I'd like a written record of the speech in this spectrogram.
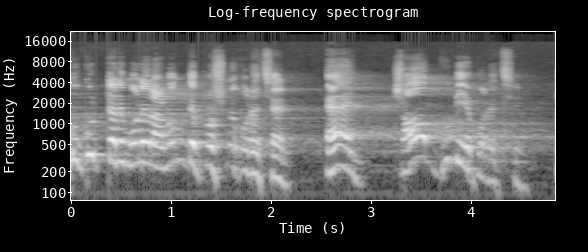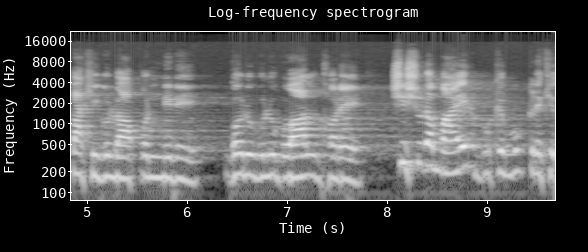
কুকুরটারে মনের আনন্দে প্রশ্ন করেছেন, এই, সব ঘুমিয়ে পড়েছে। পাখিগুলো আপন নিরে, গরুগুলো গোয়াল ঘরে, শিশুরা মায়ের বুকে মুখ রেখে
